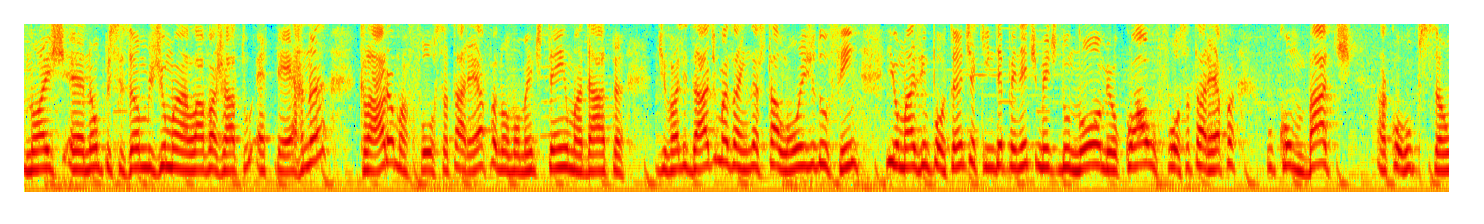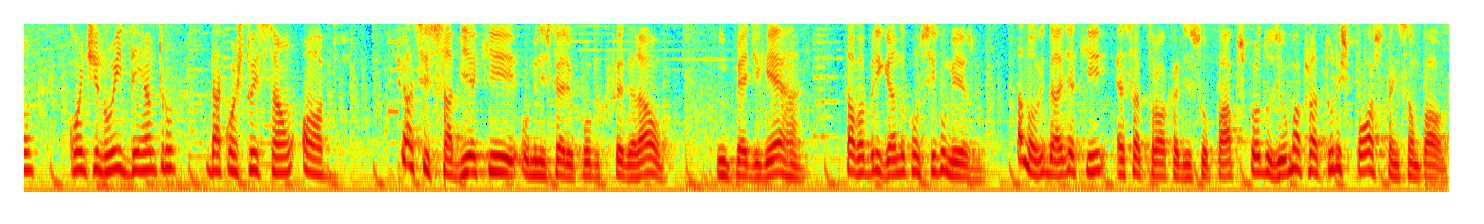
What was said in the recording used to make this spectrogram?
Nós é, não precisamos de uma lava-jato eterna, claro, é uma força-tarefa, normalmente tem uma data de validade, mas ainda está longe do fim. E o mais importante é que, independentemente do nome ou qual força-tarefa, o combate à corrupção continue dentro da Constituição, óbvio. Já se sabia que o Ministério Público Federal, em pé de guerra, estava brigando consigo mesmo. A novidade é que essa troca de sopapos produziu uma fratura exposta em São Paulo.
